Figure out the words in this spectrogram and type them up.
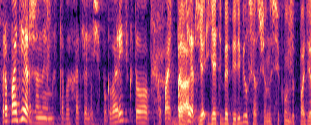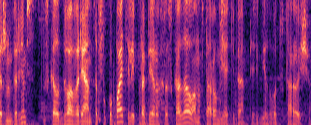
Про подержанные мы с тобой хотели еще поговорить, кто покупает да, подержанные. Я, я тебя перебил сейчас еще на секунду подержанным вернемся. Ты сказал два варианта покупателей, про первых рассказал, а на втором я тебя перебил. Вот второй еще.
